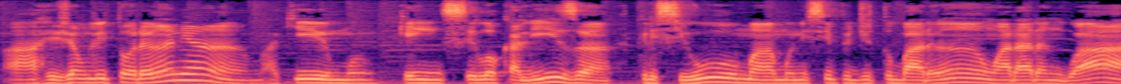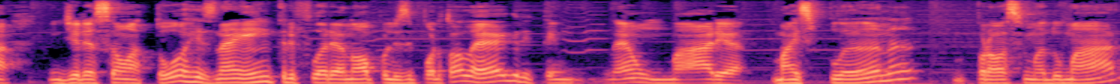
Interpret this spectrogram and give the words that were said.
a região litorânea, aqui quem se localiza, Criciúma, município de Tubarão, Araranguá, em direção a Torres, né? Entre Florianópolis e Porto Alegre, tem né, uma área mais plana, próxima do mar,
